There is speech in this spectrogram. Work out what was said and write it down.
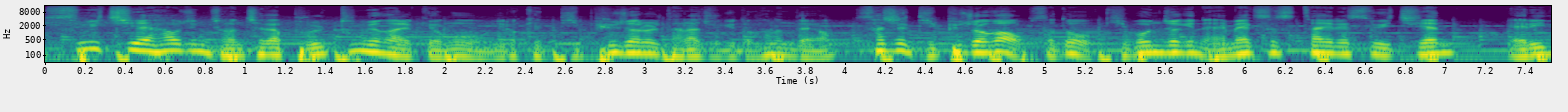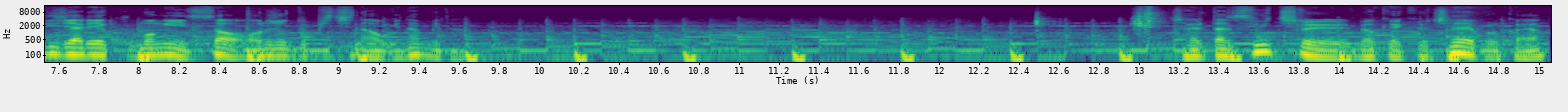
스위치의 하우징 전체가 불투명할 경우 이렇게 디퓨저를 달아주기도 하는데요. 사실 디퓨저가 없어도 기본적인 MX 스타일의 스위치엔 LED 자리에 구멍이 있어 어느 정도 빛이 나오긴 합니다. 자 일단 스위치를 몇 개 교체해 볼까요?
